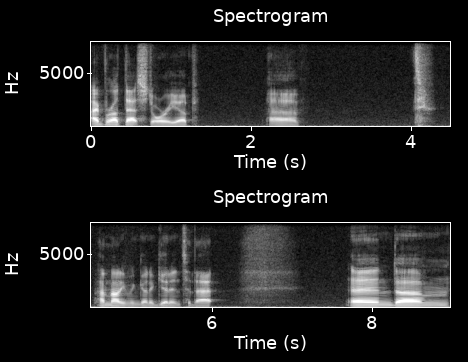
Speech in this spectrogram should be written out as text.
I brought that story up. Uh, I'm not even going to get into that. And um,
